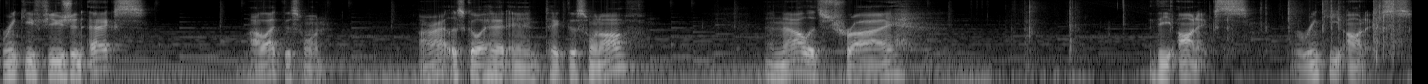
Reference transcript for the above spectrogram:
Ringke Fusion X. I like this one. All right, let's go ahead and take this one off. And now let's try the Onyx, Ringke Onyx.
